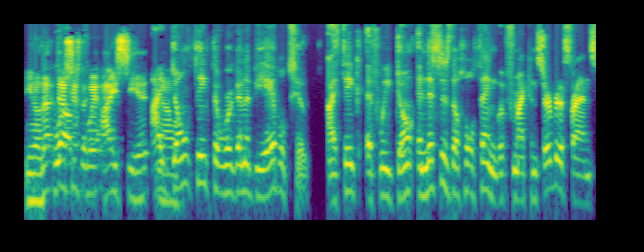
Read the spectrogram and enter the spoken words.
You know, that, well, that's just the way I see it. I don't think that we're going to be able to. I think if we don't, and this is the whole thing, but for my conservative friends,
